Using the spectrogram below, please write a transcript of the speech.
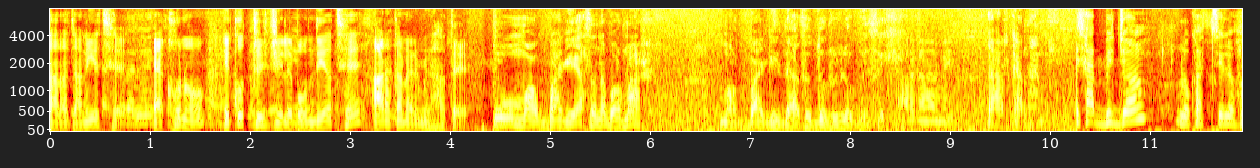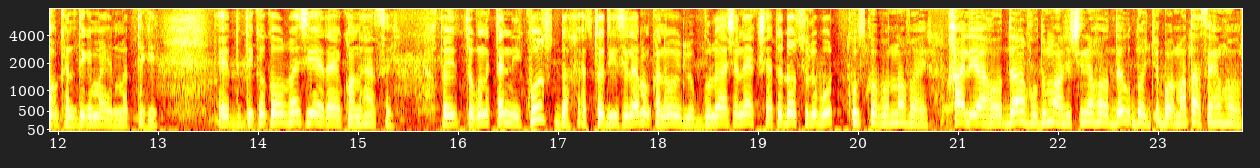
তারা জানিয়েছে, এখনও একত্রিশ জেলে বন্দি আছে আরাকানের আর্মির হাতে। ও মগ আছে না বর্মার? মগ বাগি আছে দড়ি গেছে আর কান আমি ছাব্বিশ জন লোক আসছিল ওখান থেকে মায়ানমার থেকে। এদের দিকে খবর পাইছি এরা ওখানে আছে। তো তখন একটা নিখোঁজ দরখাস্ত দিয়েছিলাম ওখানে ওই লোকগুলো আসে না একসাথে ধরছিল বহুত। খোঁজ খবর না পাই খালি আহদা শুধু মানুষ হর বর্মাত আছে হর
